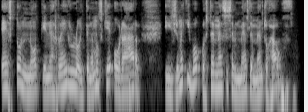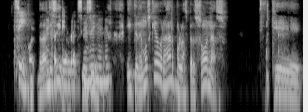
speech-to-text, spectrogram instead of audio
esto no tiene arreglo y tenemos que orar. Y si no me equivoco, este mes es el mes de mental health. Sí, ¿verdad que sí? Sí, sí. Y tenemos que orar por las personas que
